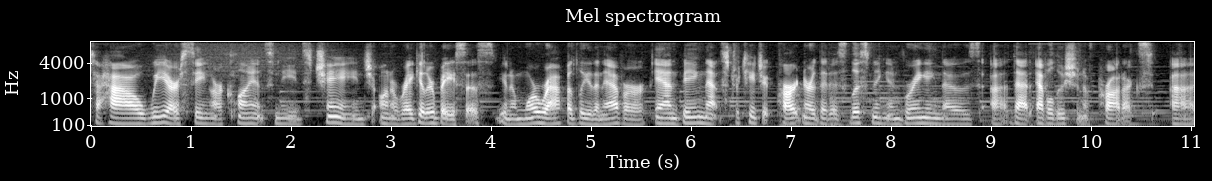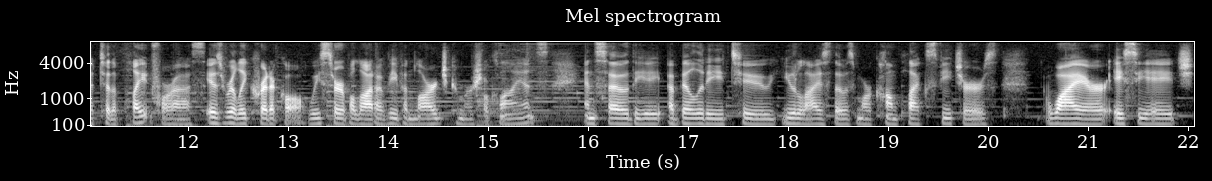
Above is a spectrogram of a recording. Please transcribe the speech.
to how we are seeing our clients' needs change on a regular basis, you know, more rapidly than ever, and being that strategic partner that is listening and bringing those, uh, that evolution of products uh, to the plate for us is really critical. We serve a lot of even large commercial clients, and so the ability to utilize those more complex features Wire, ACH,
